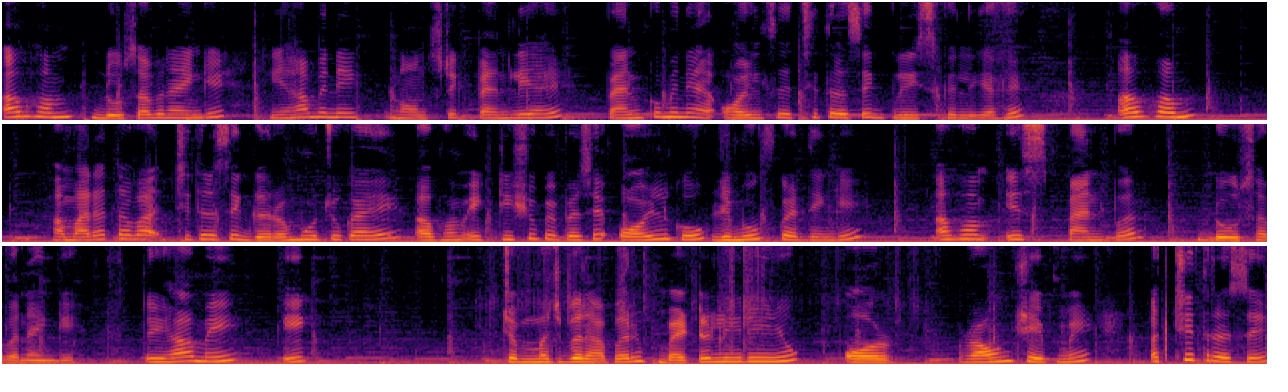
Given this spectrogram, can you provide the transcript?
अब हम डोसा बनाएँगे। यहाँ मैंने एक नॉन स्टिक पैन लिया है। पैन को मैंने ऑयल से अच्छी तरह से ग्रीस कर लिया है। अब हम, हमारा तवा अच्छी तरह से गर्म हो चुका है। अब हम एक टिश्यू पेपर से ऑयल को रिमूव कर देंगे। अब हम इस पैन पर डोसा बनाएँगे। तो यहाँ मैं एक चम्मच बराबर बैटर ले रही हूँ और राउंड शेप में अच्छी तरह से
